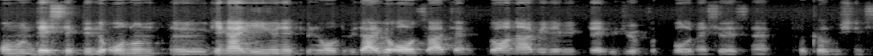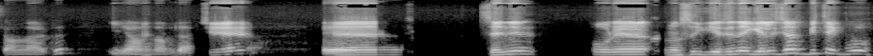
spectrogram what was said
onun desteklediği, onun e, genel yayın yönetmeni olduğu bir dergi. O zaten Doğan abiyle birlikte hücum futbolu meselesine takılmış insanlardı. iyi anlamda. Şey, ee, e, senin oraya nasıl girdiğine geleceğiz. Bir tek bu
